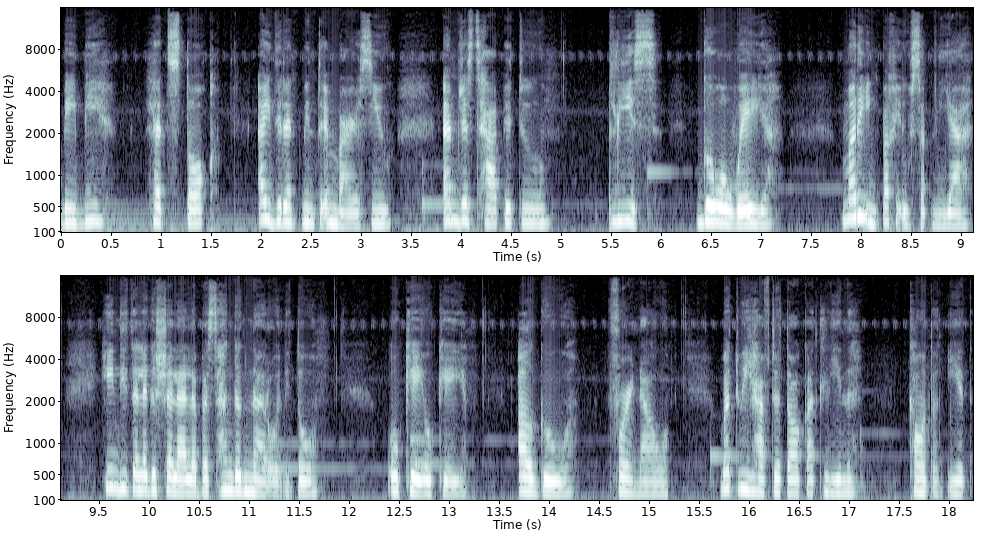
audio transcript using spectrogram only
Baby, let's talk. I didn't mean to embarrass you. I'm just happy to... Please, go away. Mariing pakiusap niya. Hindi talaga siya lalabas hanggang naroon ito. Okay, okay. I'll go. For now. But we have to talk, Kathleen. Count on it.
